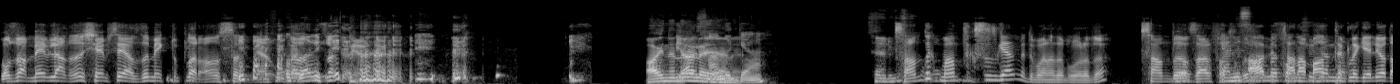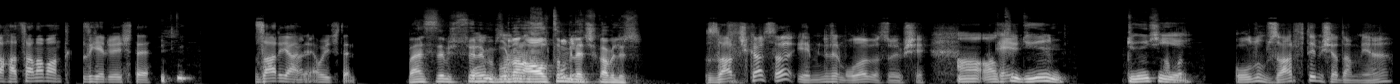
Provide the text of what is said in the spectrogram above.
o zaman Mevlana'nın Şems'e yazdığı mektuplar anasını yani o kadar Olabilir. uzak yani? Aynen Ya öyle Sandık yani. ya. Servis Sandık mantıksız gelmedi bana da bu arada. Sandığa Yok, zarf kendisi- atılır. Abi sana konuşacağım mantıklı geliyor da Hasan'a mantıksız geliyor işte. Zar yani Yani- o yüzden. Ben size bir şey söyleyeyim mi? Oğlum Buradan altın bile çıkabilir. Zar çıkarsa yemin ederim olamaz öyle bir şey. Aa altın Hey. düğün. Düğün şeyi. Ama- Oğlum zarf demiş adam ya.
